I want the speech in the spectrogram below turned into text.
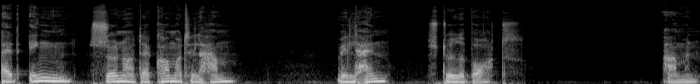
at ingen sønder, der kommer til ham, vil han støde bort. Amen.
